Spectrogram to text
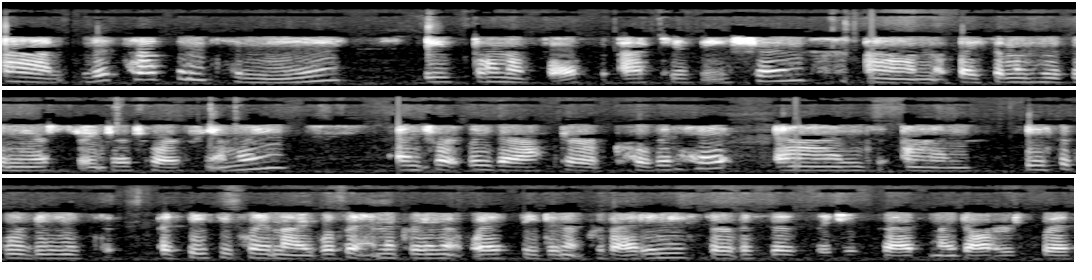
Um, this happened to me based on a false accusation um, by someone who was a near stranger to our family. And shortly thereafter, COVID hit, and um, basically they used a safety plan that I wasn't in agreement with. They didn't provide any services. They just said my daughter's with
